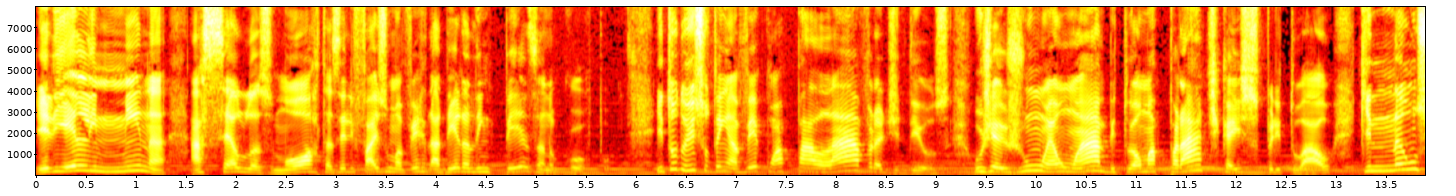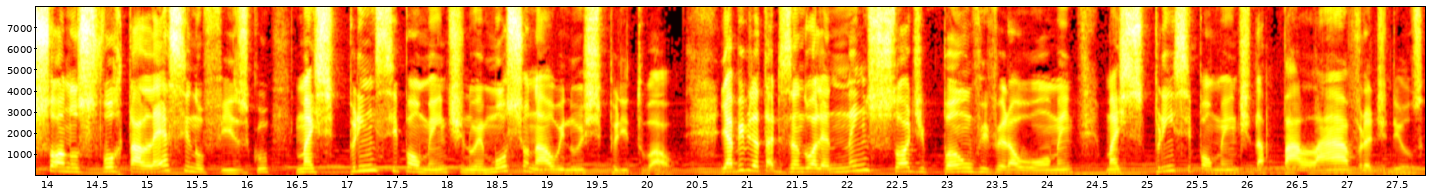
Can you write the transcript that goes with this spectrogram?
ele elimina as células mortas, ele faz uma verdadeira limpeza no corpo. E tudo isso tem a ver com a palavra de Deus. O jejum é um hábito, é uma prática espiritual que não só nos fortalece no físico, mas principalmente no emocional e no espiritual. E a Bíblia está dizendo: olha, nem só de pão viverá o homem, mas principalmente da palavra de Deus.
